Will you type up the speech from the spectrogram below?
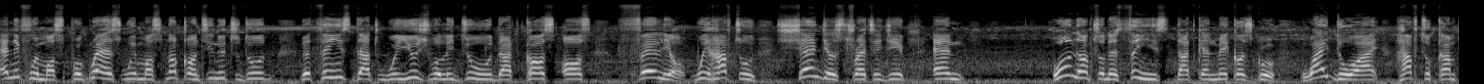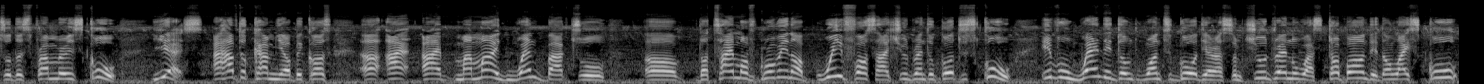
And if we must progress we must not continue to do the things that we usually do that cause us failure. We have to change the strategy and Hold on to the things that can make us grow. Why do I have to come to this primary school? Yes, I have to come here because uh, I, I, my mind went back to uh, the time of growing up. We force our children to go to school, even when they don't want to go. There are some children who are stubborn; they don't like school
